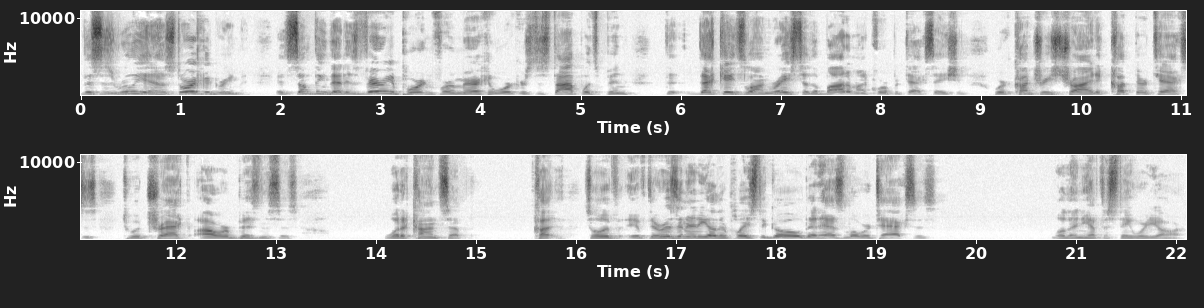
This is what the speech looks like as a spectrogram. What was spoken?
this is really a historic agreement. It's something that is very important for American workers to stop what's been the decades long race to the bottom on corporate taxation, where countries try to cut their taxes to attract our businesses. What a concept. Cut. So if, if there isn't any other place to go that has lower taxes, well, then you have to stay where you are.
